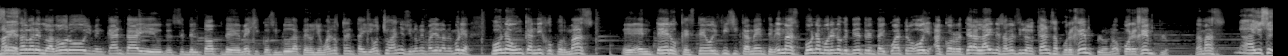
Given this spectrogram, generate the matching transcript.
Márquez Álvarez lo adoro y me encanta y del top de México sin duda, pero llegó a los 38 años y no me falla la memoria. Pon a un canijo por más eh, entero que esté hoy físicamente. Es más, pon a Moreno que tiene 34 hoy a corretear a Laines a ver si lo alcanza, por ejemplo, ¿no? Por ejemplo, nada más. Ah, yo, soy,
